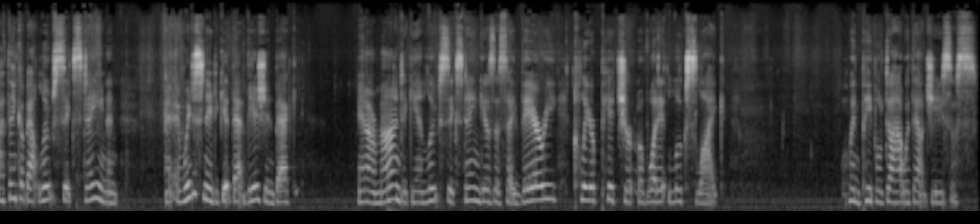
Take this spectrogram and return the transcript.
I think about Luke 16, and, and we just need to get that vision back in our mind again. Luke 16 gives us a very clear picture of what it looks like when people die without Jesus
